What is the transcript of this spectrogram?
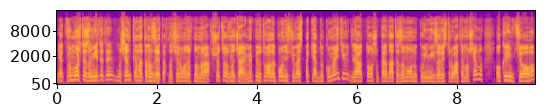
Як ви можете замітити, машинка на транзитах, на червоних номерах. Що це означає? Ми підготували повністю весь пакет документів для того, щоб передати замовнику, він міг зареєструвати машину. Окрім цього,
